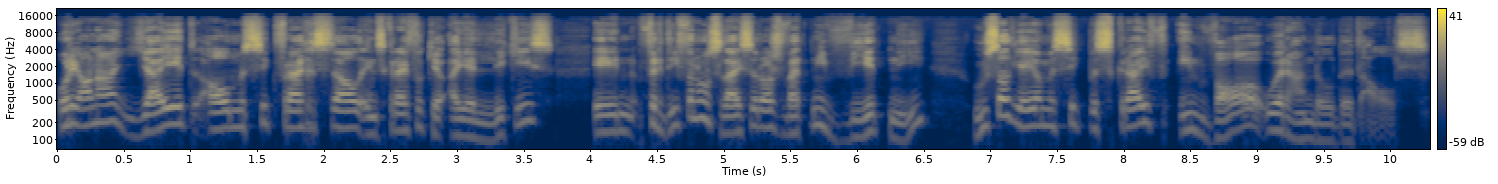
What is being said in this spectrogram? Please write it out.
Oriana, jy het al musiek vrygestel en skryf ook jou eie liedjies en vir die van ons luisteraars wat nie weet nie, hoe sal jy jou musiek beskryf en waaroor handel dit als?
